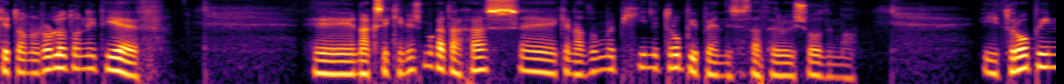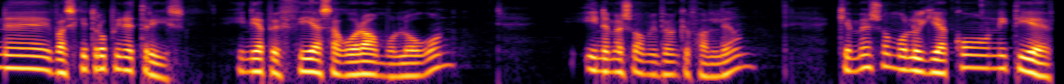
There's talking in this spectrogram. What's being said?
και τον ρόλο των ETF. Ε, να ξεκινήσουμε καταρχάς ε, και να δούμε ποιοι είναι οι τρόποι επένδυσης σε σταθερό εισόδημα. Οι, τρόποι είναι, οι βασικοί τρόποι είναι τρεις. Είναι η απευθείας αγορά ομολόγων, είναι μέσω αμοιβαίων κεφαλαίων και μέσω ομολογιακών ETF.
